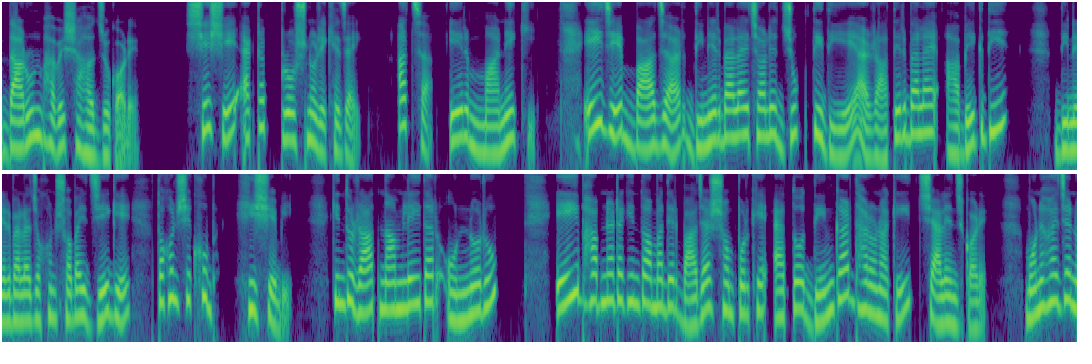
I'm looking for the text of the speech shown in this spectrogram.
দারুণভাবে সাহায্য করে। শেষে একটা প্রশ্ন রেখে যাই। আচ্ছা এর মানে কি? এই যে বাজার দিনের বেলায় চলে যুক্তি দিয়ে আর রাতের বেলায় আবেগ দিয়ে? দিনের বেলা যখন সবাই জেগে, তখন সে খুব হিসেবি, কিন্তু রাত নামলেই তার অন্য রূপ? এই ভাবনাটা কিন্তু আমাদের বাজার সম্পর্কে এত দিনকার ধারণাকেই চ্যালেঞ্জ করে। মনে হয় যেন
